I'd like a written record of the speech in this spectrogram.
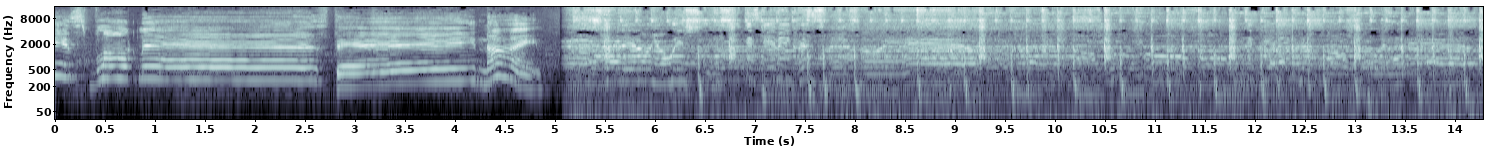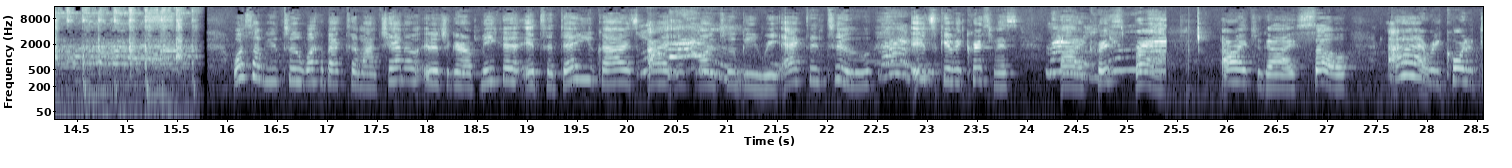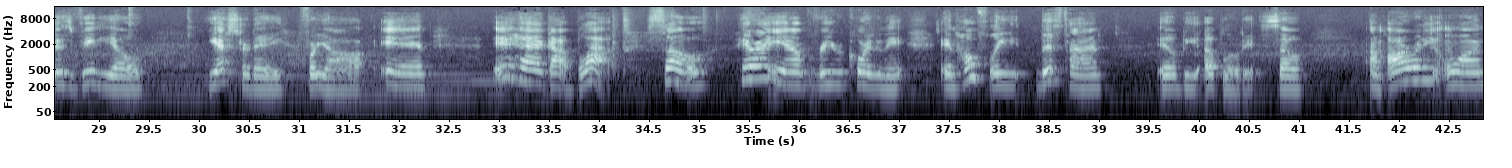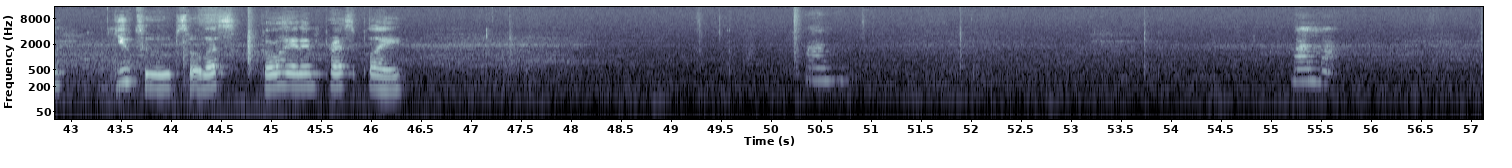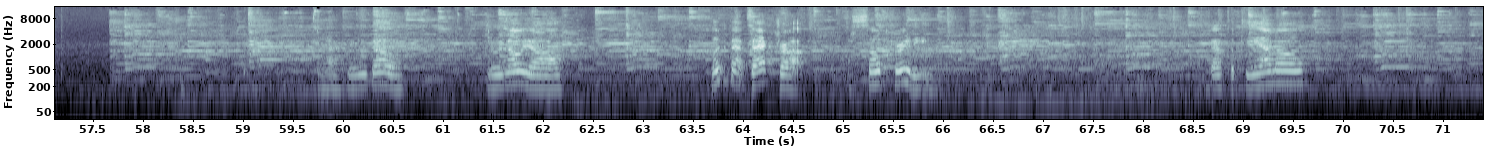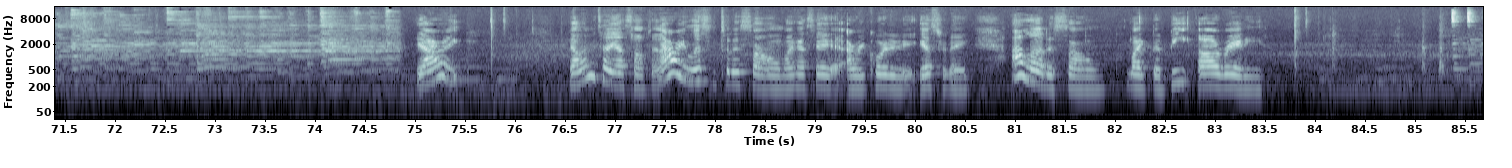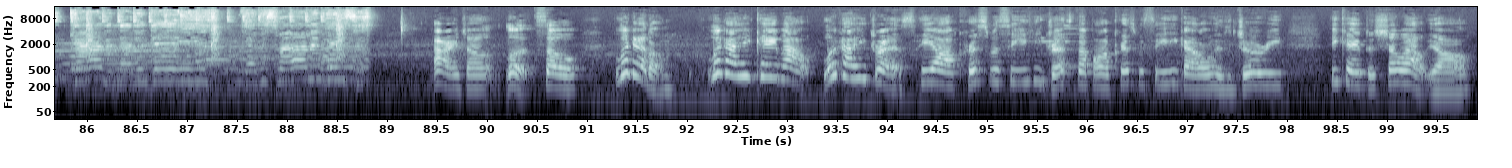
It's Vlogmas Day 9. What's up YouTube? Welcome back to my channel. It is your girl Mica and today you guys I am going to be reacting to It's Giving Christmas by Chris Brown. Alright you guys, so I recorded this video yesterday for y'all and it had got blocked. So here I am re-recording it and hopefully this time it'll be uploaded. So I'm already on YouTube so let's go ahead and press play. Mom. Mama. Alright, here we go. Here we go, y'all. Look at that backdrop. It's so pretty. Got the piano. Yeah, alright. Y'all, let me tell y'all something. I already listened to this song. Like I said, I recorded it yesterday. I love this song. Like the beat already. Alright, y'all. Look, so look at him. Look how he came out. Look how he dressed. He all Christmassy. He dressed up all Christmassy. He got on his jewelry. He came to show out, y'all.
